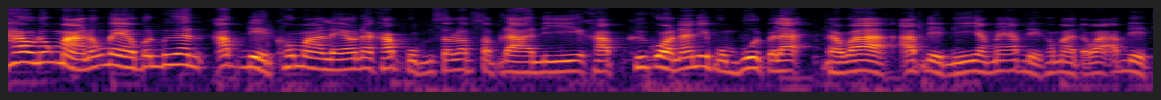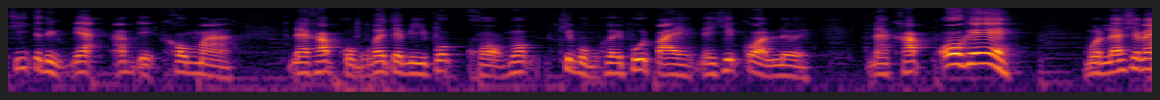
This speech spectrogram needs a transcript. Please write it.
ข้าวน้องหมาน้องแมวเพื่อนๆอัปเดตเข้ามาแล้วนะครับผมสำหรับสัปดาห์นี้ครับ คือก่อนหน้านี้ผมพูดไปแล้ว แต่ว่าอัปเดตนี้ยังไม่อัปเดตเข้ามาแต่ว่าอัปเดตที่จะถึงเนี้ยอัปเดตเข้ามานะครับผมก็จะมีพวกของพวกที่ผมเคยพูดไปในคลิปก่อนเลยนะครับ โอเค หมดแล้วใช่ไหม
